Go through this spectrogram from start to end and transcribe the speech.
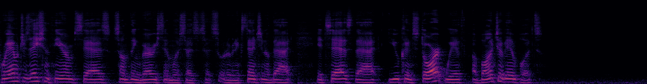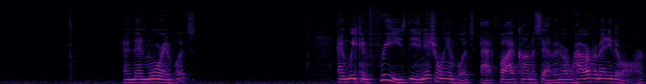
parameterization theorem says something very similar, says, says sort of an extension of that it says that you can start with a bunch of inputs and then more inputs. And we can freeze the initial inputs at 5 comma 7 or however many there are,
